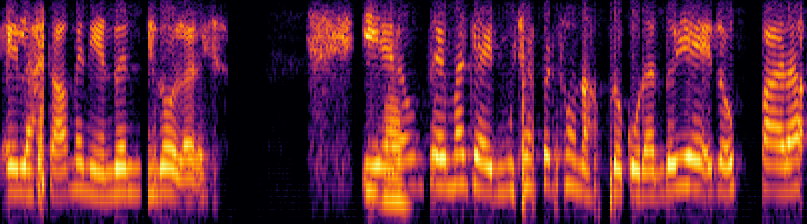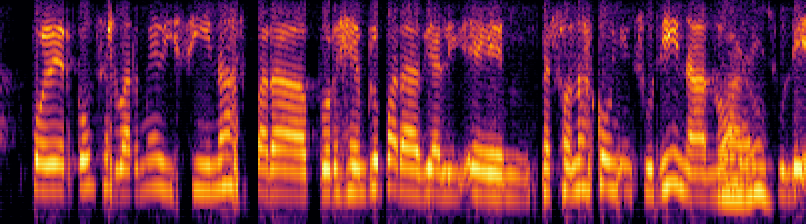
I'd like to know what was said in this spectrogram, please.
eh, la estaban vendiendo en 10 dólares. Y era un tema que hay muchas personas procurando hielo para poder conservar medicinas para, por ejemplo, para eh, personas con insulina, ¿no? Claro, insuli-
